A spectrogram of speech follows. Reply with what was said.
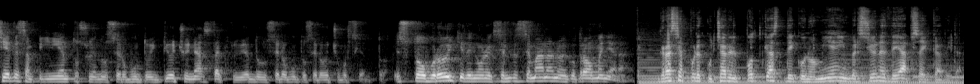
0.37, S&P 500 subiendo un 0.28 y Nasdaq subiendo un 0.08%. Eso es todo por hoy, que tengan una excelente semana, nos encontramos mañana. Gracias por escuchar el podcast de Economía e Inversiones de Upside Capital.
